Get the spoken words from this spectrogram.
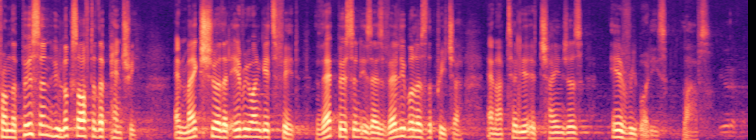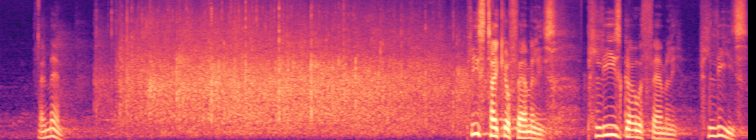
from the person who looks after the pantry and makes sure that everyone gets fed, that person is as valuable as the preacher. And I tell you, it changes everybody's lives. Amen. Please take your families. Please go with family. Please.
